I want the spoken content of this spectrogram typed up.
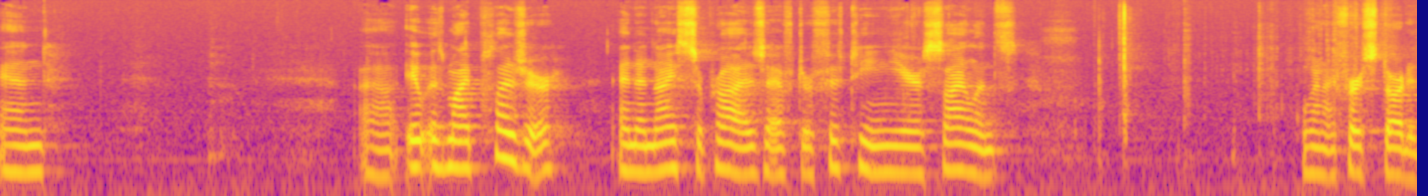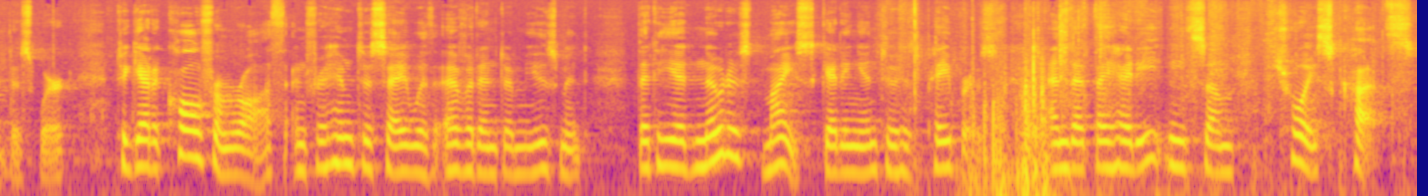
and uh, it was my pleasure and a nice surprise after 15 years silence when I first started this work to get a call from Roth and for him to say with evident amusement that he had noticed mice getting into his papers and that they had eaten some choice cuts.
